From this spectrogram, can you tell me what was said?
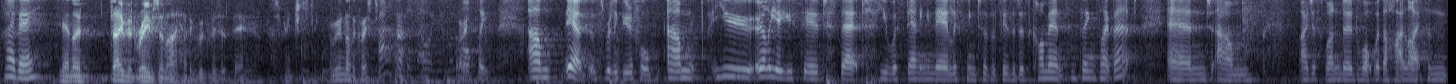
Hi there. Yeah, no, David Reeves and I had a good visit there. It's very interesting. Have we another question? Ah, ah, sorry. Oh, please. Um, yeah, it was really beautiful. Um, you earlier you said that you were standing in there listening to the visitors' comments and things like that, and um, I just wondered what were the highlights and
